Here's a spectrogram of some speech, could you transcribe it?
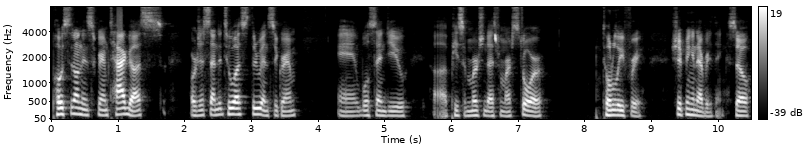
post it on Instagram, tag us, or just send it to us through Instagram, and we'll send you a piece of merchandise from our store totally free, shipping and everything. So,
